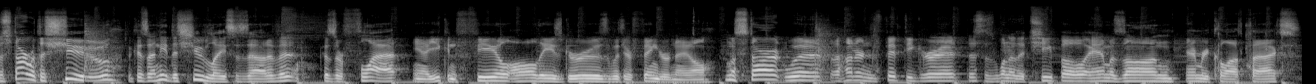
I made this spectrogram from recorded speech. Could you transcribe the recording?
gonna start with the shoe because I need the shoelaces out of it because they're flat. You know, you can feel all these grooves with your fingernail. I'm gonna start with 150 grit. This is one of the cheapo Amazon emery cloth packs.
